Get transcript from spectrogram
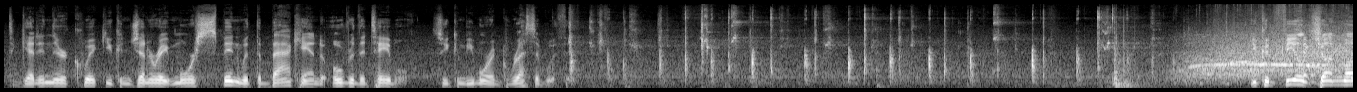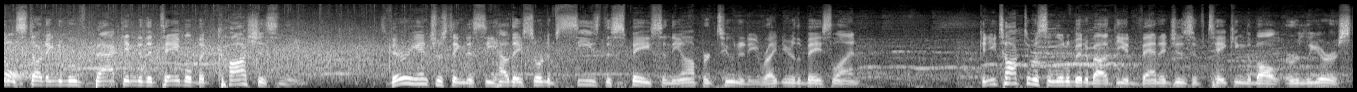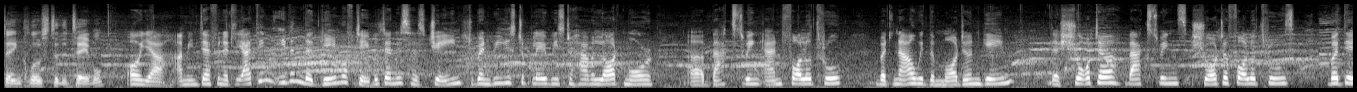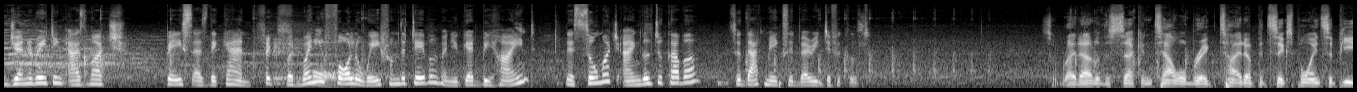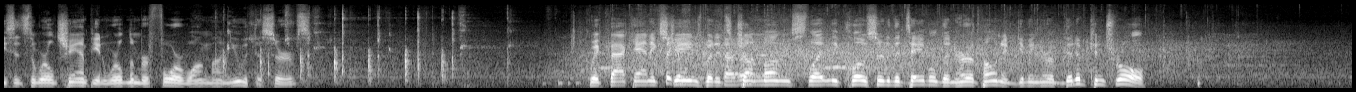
To get in there quick, you can generate more spin with the backhand over the table, so you can be more aggressive with it. Could feel Chen Meng starting to move back into the table, but cautiously. It's very interesting to see how they sort of seize the space and the opportunity right near the baseline. Can you talk to us a little bit about the advantages of taking the ball earlier or staying close to the table? Oh, yeah. I mean, definitely. I think even the game of table tennis has changed. When we used to play, we used to have a lot more uh, backswing and follow through. But now with the modern game, they're shorter backswings, shorter follow throughs, but they're generating as much pace as they can. Six, but when you fall away from the table, when you get behind, there's so much angle to cover, so that makes it very difficult. So right out of the second towel break, tied up at six points apiece. It's the world champion, world number four, Wang Manyu with the serves. Quick backhand exchange, but it's Chen Meng slightly closer to the table than her opponent, giving her a bit of control.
